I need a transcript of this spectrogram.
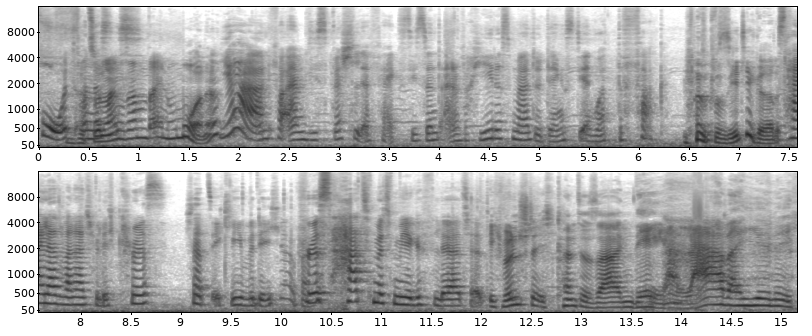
tot. Wird so das langsam dein Humor, ne? Ist, ja, und vor allem die Special Effects, die sind einfach jedes Mal, du denkst dir, what the fuck. Was passiert hier gerade? Das Highlight war natürlich Chris. Schatz, ich liebe dich. Chris hat mit mir geflirtet. Ich wünschte, ich könnte sagen, der laber hier nicht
